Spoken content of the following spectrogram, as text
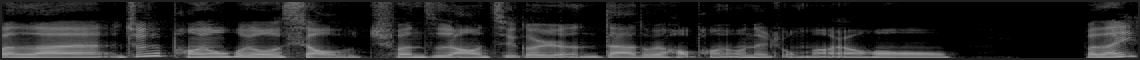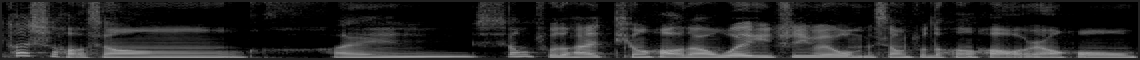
本来就是朋友会有小圈子，然后几个人大家都是好朋友那种嘛。然后本来一开始好像。还相处的还挺好的，我也一直以为我们相处的很好，然后，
